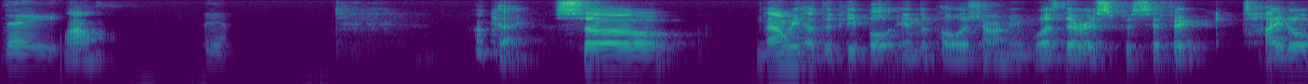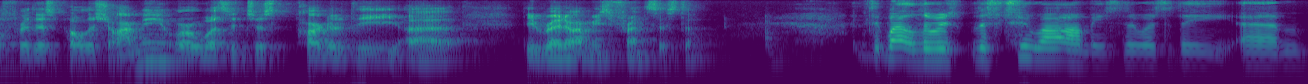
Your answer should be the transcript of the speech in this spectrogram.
They wow. Yeah. Okay, so now we have the people in the Polish army. Was there a specific title for this Polish army, or was it just part of the uh, the Red Army's front system? Well, there was there's two armies. There was the um,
